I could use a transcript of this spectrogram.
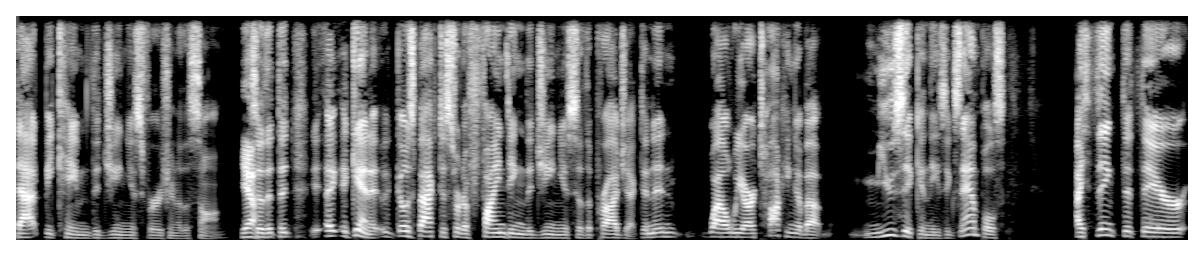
that became the genius version of the song. Yeah. So that the again, it goes back to sort of finding the genius of the project. And then while we are talking about music in these examples, I think that there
